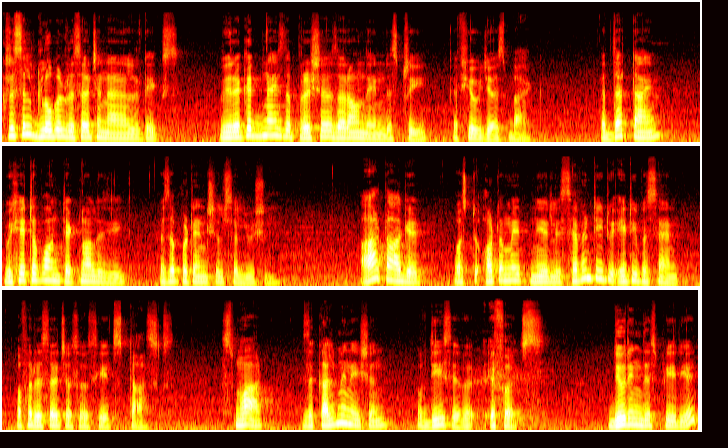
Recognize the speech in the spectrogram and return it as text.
CRISIL Global Research and Analytics, we recognized the pressures around the industry a few years back. At that time, we hit upon technology as a potential solution. Our target was to automate nearly 70 to 80 percent of a research associate's tasks. SMART is a culmination of these efforts. During this period,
